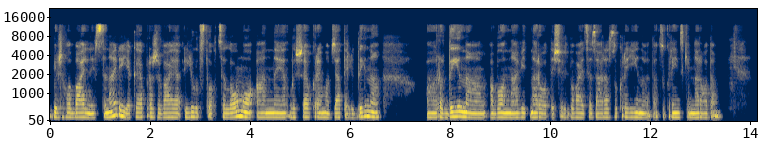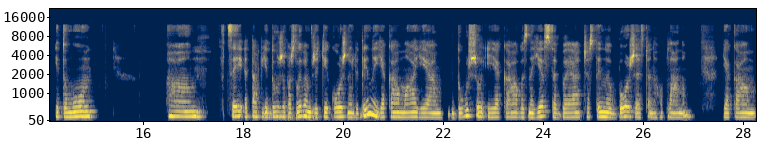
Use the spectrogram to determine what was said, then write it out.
більш глобальний сценарій, яке проживає людство в цілому, а не лише окремо взята людина. Родина або навіть народ, те, що відбувається зараз з Україною, так, з українським народом. І тому в цей етап є дуже важливим в житті кожної людини, яка має душу і яка визнає себе частиною божественного плану, яка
